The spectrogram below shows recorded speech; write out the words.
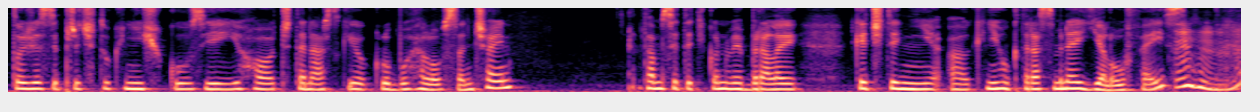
to, že si přečtu knížku z jejího čtenářského klubu Hello Sunshine. Tam si teď vybrali ke čtení knihu, která se jmenuje Yellowface. Mm-hmm.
